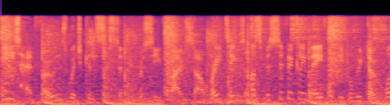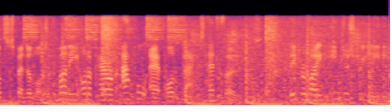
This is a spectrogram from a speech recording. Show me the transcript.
These headphones, which consistently receive 5-star ratings, are specifically made for people who don't want to spend a lot of money on a pair of Apple AirPod Max headphones. They provide industry-leading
